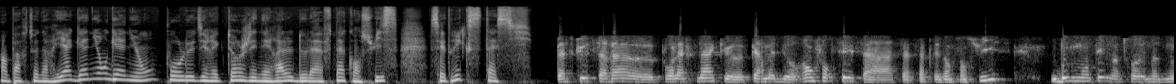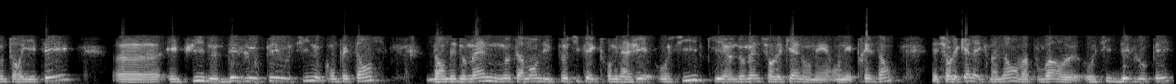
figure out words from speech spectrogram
Un partenariat gagnant-gagnant pour le directeur général de la FNAC en Suisse, Cédric Parce que ça va, euh, pour la FNAC, euh, permettre de renforcer sa, présence en Suisse, d'augmenter notre, notoriété, euh, et puis de développer aussi nos compétences dans des domaines, notamment du petit électroménager aussi, qui est un domaine sur lequel on est, présent, et sur lequel, avec Manor, on va pouvoir aussi développer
